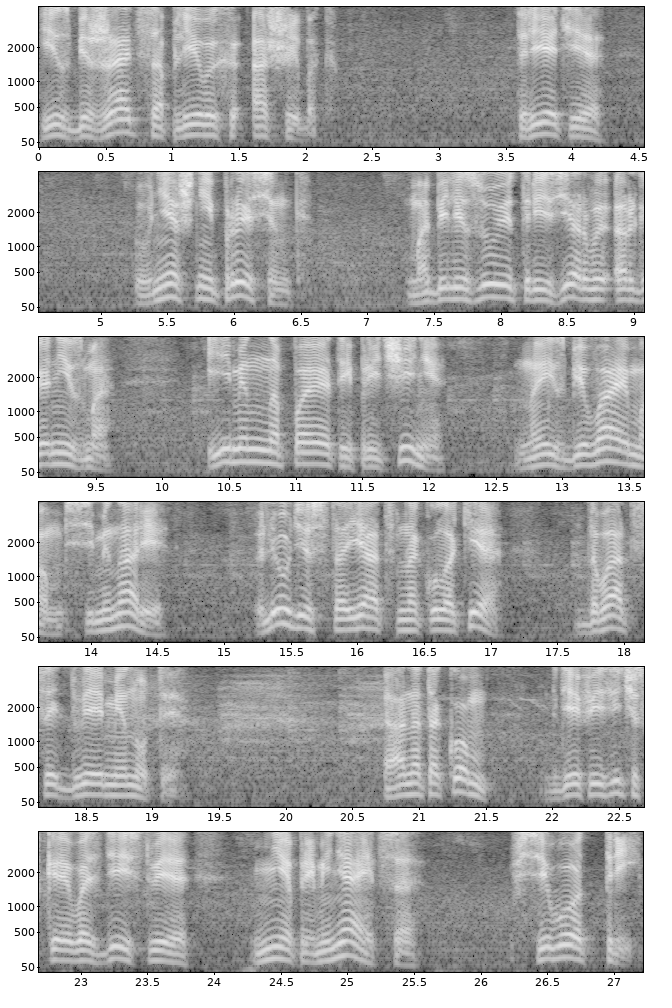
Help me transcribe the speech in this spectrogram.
избежать сопливых ошибок. Третье. Внешний прессинг мобилизует резервы организма – Именно по этой причине на избиваемом семинаре люди стоят на кулаке 22 минуты. А на таком, где физическое воздействие не применяется, всего три.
